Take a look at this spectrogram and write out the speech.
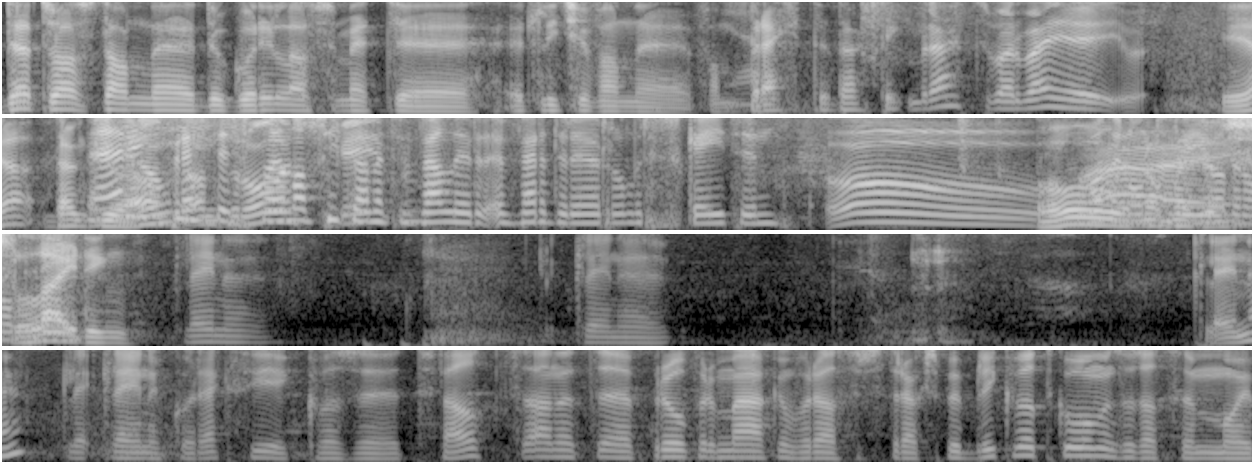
Dat was dan eh, de Gorillas met eh, het liedje van, eh, van Ja. Brecht, dacht ik. Brecht, waar ben je? Ja, dankjewel. is- Brecht is fanatiek aan het veller, verdere rollerskaten. Oh. Oh, Wat nog met een sliding. Kleine... Kleine... Kleine? Kle- kleine correctie. Ik was het veld aan het proper maken voor als er straks publiek wilt komen, zodat ze een mooi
